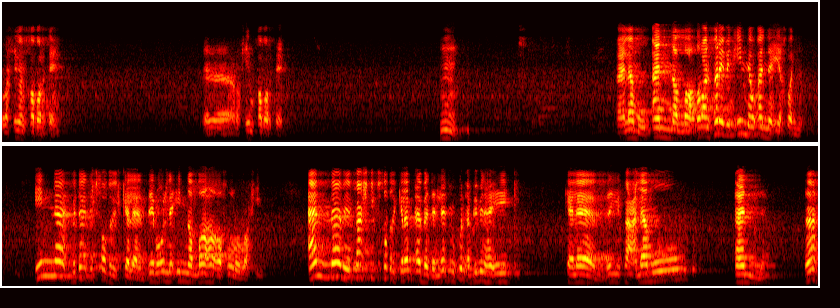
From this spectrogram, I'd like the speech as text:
رحيم خبر ثاني آه رحيم خبر ثاني اعلموا أن الله طبعا الفرق بين إن وأن إيه يا اخوانا إن بتاتي في صدر الكلام زي ما قلنا إن الله غفور رحيم. أن ما ينفعش تيجي في صدر الكلام ابدا لازم يكون قبل منها إيه؟ كلام زي فاعلموا أن. ها؟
